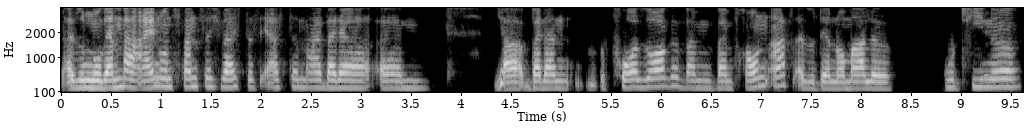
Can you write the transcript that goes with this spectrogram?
Also November 21 war ich das erste Mal bei der, ähm, ja, bei der Vorsorge beim, beim Frauenarzt, also der normale Routine,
